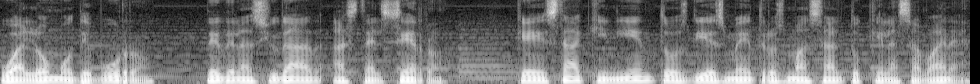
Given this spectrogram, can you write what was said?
o al lomo de burro, desde la ciudad hasta el cerro, que está a 510 metros más alto que la sabana.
